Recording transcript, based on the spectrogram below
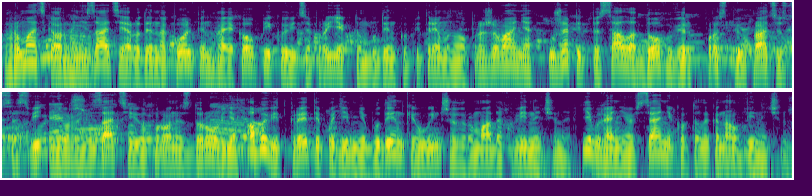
Громадська організація Родина Кольпінга, яка опікується проєктом будинку підтриманого проживання, уже підписала договір про співпрацю з Всесвітньою організацією охорони здоров'я, аби відкрити подібні будинки у інших громадах Вінниччини. Євгеній Овсяніков, телеканал Вінниччина.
